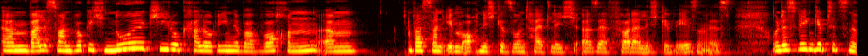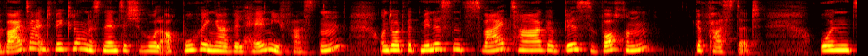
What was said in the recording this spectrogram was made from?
ähm, weil es waren wirklich null Kilokalorien über Wochen. Ähm, was dann eben auch nicht gesundheitlich äh, sehr förderlich gewesen ist. Und deswegen gibt es jetzt eine Weiterentwicklung, das nennt sich wohl auch Buchinger Wilhelmi-Fasten. Und dort wird mindestens zwei Tage bis Wochen gefastet. Und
